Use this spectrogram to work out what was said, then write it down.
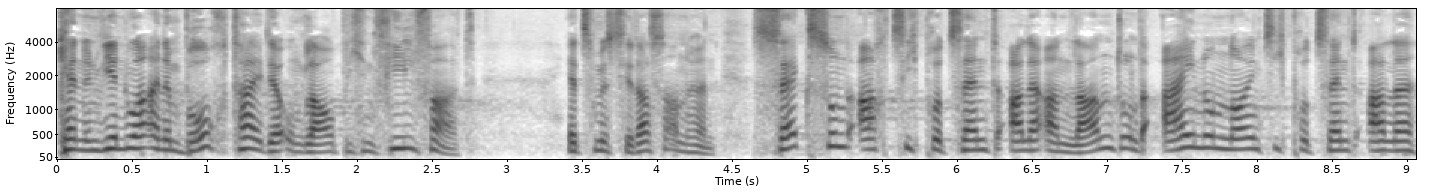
kennen wir nur einen Bruchteil der unglaublichen Vielfalt. Jetzt müsst ihr das anhören. 86 Prozent aller an Land und 91 Prozent aller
